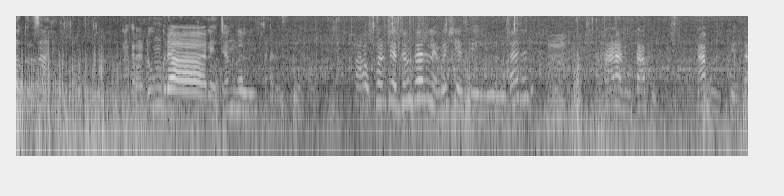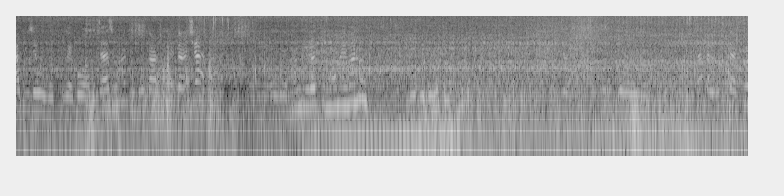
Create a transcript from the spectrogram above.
નકરું સાને નકરા ડુંગરા અને જંગલ વિસ્તાર હાવ. ફરતે જંગલ ને વસીએ છે ઓલું, કા છે ખાણાનું ટાપુ. ટાપુ છે, ટાપુ જેવું જ હતું, ભાઈ બહુ આમ જાજુ નતું દુકાન હોય ચાર મંદિર હતું મમ્મીમાંનું એવું બધું હતું. જંગલ વિસ્તાર છે.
